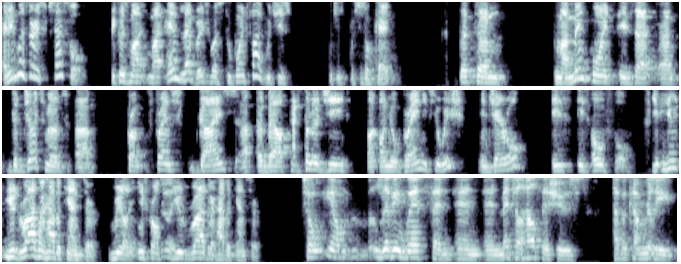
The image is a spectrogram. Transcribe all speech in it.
And it was very successful because my, my end leverage was 2.5, which is which is which is okay. But um, my main point is that um, the judgment uh, from French guys uh, about pathology on, on, your brain, if you wish, in general, is is awful. You, you you'd rather have a cancer, really. In France, really? you'd rather have a cancer. So you know, living with and and and mental health issues have become really,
